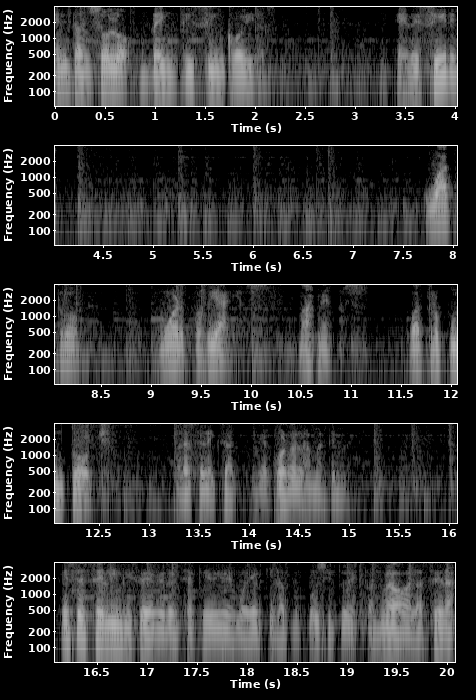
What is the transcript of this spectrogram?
en tan solo 25 días. Es decir, cuatro muertos diarios, más o menos, 4.8 para ser exacto, de acuerdo a las matemáticas. Ese es el índice de violencia que vive Guayaquil a propósito de esta nueva balacera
